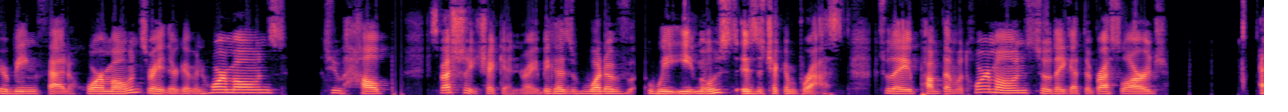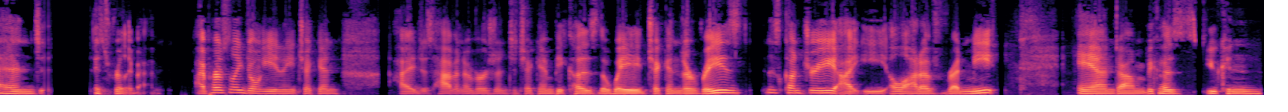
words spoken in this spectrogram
they're being fed hormones, right? They're given hormones to help especially chicken, right? Because what of we eat most is the chicken breast. So they pump them with hormones so they get the breast large and it's really bad. I personally don't eat any chicken. I just have an aversion to chicken because the way chickens are raised in this country, I eat a lot of red meat, and um, because you can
